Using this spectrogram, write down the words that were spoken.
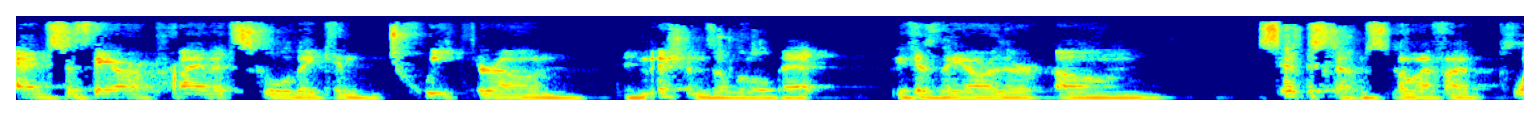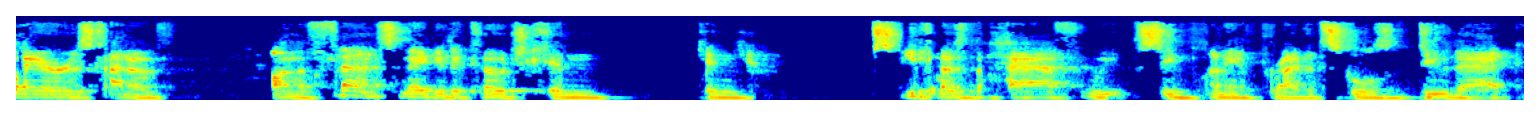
And since they are a private school, they can tweak their own admissions a little bit because they are their own system. So if a player is kind of on the fence, maybe the coach can can speak on his behalf. We've seen plenty of private schools do that.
